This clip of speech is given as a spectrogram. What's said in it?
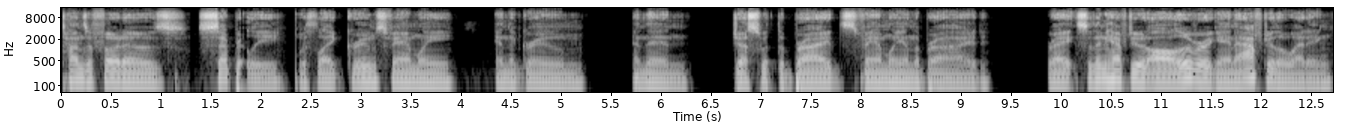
tons of photos separately with like groom's family and the groom, and then just with the bride's family and the bride, right? So then you have to do it all over again after the wedding,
